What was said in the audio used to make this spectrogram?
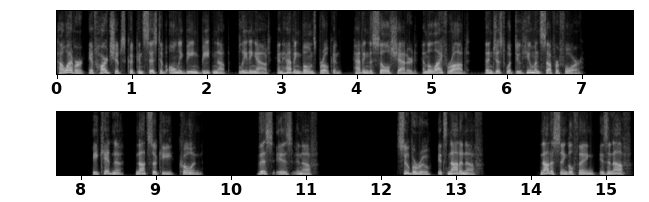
However, if hardships could consist of only being beaten up, bleeding out, and having bones broken, having the soul shattered, and the life robbed, then just what do humans suffer for? Echidna, Natsuki-kun. This is enough. Subaru, it's not enough. Not a single thing is enough.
